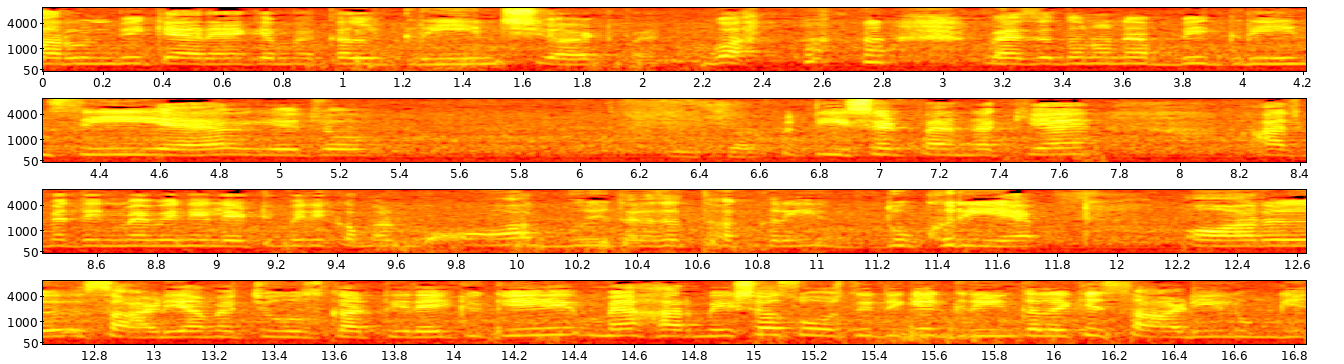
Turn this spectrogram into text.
अरुण भी कह रहे हैं कि मैं कल ग्रीन शर्ट पहनूँगा वैसे तो उन्होंने अभी ग्रीन सी ही है ये जो टी शर्ट पहन रखी है। आज मैं दिन में भी नहीं लेटी मेरी कमर बहुत बुरी तरह से थक रही दुख रही है। और साड़ियाँ मैं चूज़ करती रही क्योंकि मैं हमेशा सोचती थी कि ग्रीन कलर की साड़ी लूँगी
